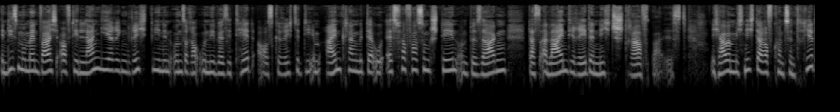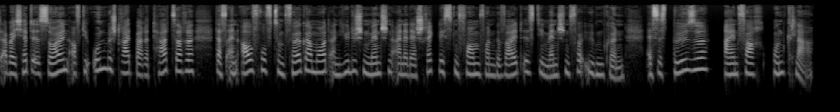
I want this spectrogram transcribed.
in diesem Moment war ich auf die langjährigen Richtlinien unserer Universität ausgerichtet, die im Einklang mit der US-Verfassung stehen und besagen, dass allein die Rede nicht strafbar ist. Ich habe mich nicht darauf konzentriert, aber ich hätte es sollen auf die unbestreitbare Tatsache, dass ein Aufruf zum Völkermord an jüdischen Menschen einer der schrecklichsten Formen von Gewalt ist, die Menschen verüben können. Es ist böse, einfach und klar.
